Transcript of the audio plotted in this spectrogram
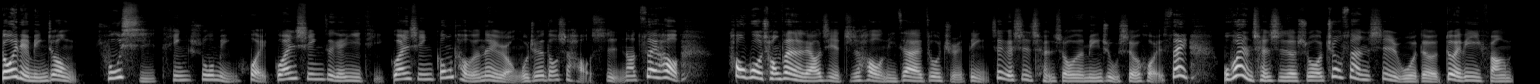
多一点民众出席听说明会，关心这个议题，关心公投的内容，我觉得都是好事。那最后透过充分的了解之后，你再来做决定，这个是成熟的民主社会。所以我会很诚实的说，就算是我的对立方，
